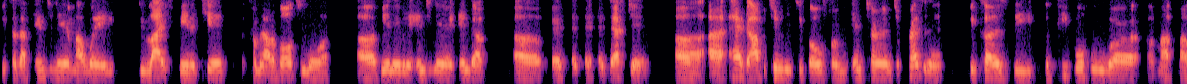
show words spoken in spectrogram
because I've engineered my way through life. Being a kid coming out of Baltimore, uh, being able to engineer, end up uh, at, at, at Def Jam. Uh, I had the opportunity to go from intern to president because the the people who were my, my,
